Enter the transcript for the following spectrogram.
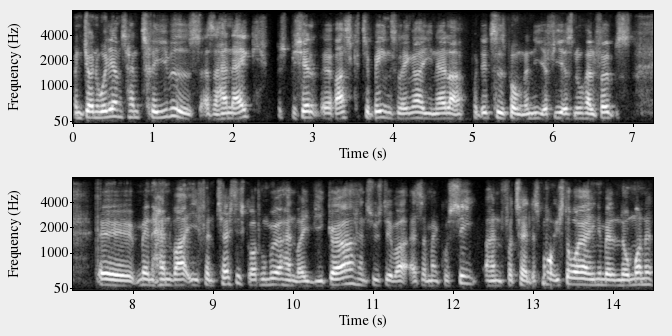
Men John Williams, han trivedes, altså han er ikke specielt øh, rask til bens længere i en alder på det tidspunkt af 89, nu 90. Øh, men han var i fantastisk godt humør, han var i vigør, han synes det var, altså man kunne se, og han fortalte små historier ind imellem numrene,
